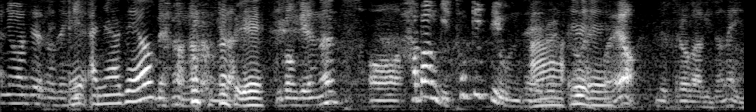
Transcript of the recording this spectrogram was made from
네, 안녕하세요, 선생님. 예, 안녕하세요. 네, 반갑습니다. 예. 이번 기회는 어, 하반기 토끼띠 운세를 아, 들어갈 예, 예. 거예요. 근데 들어가기 전에 이제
